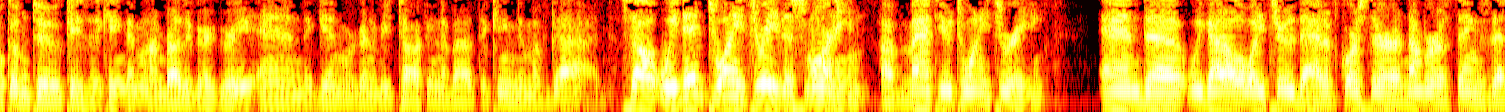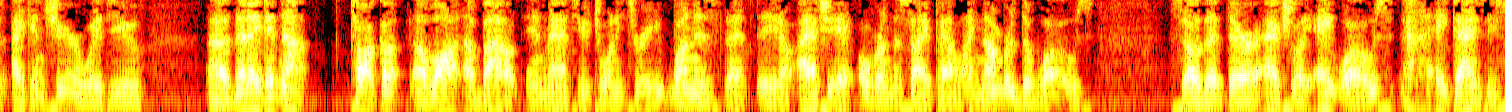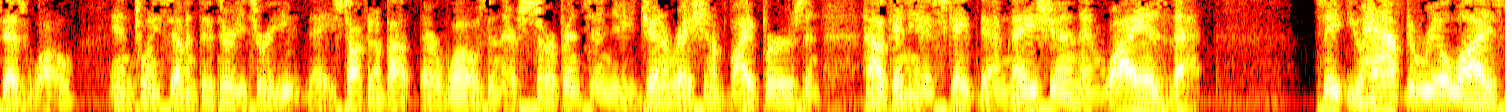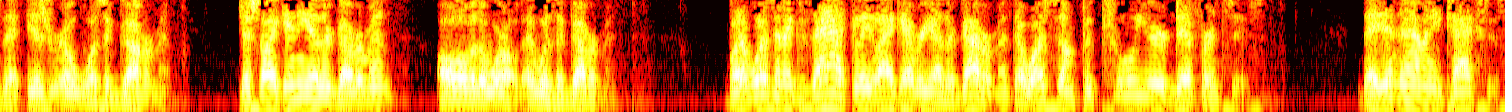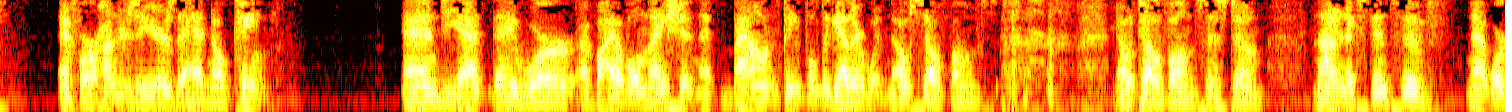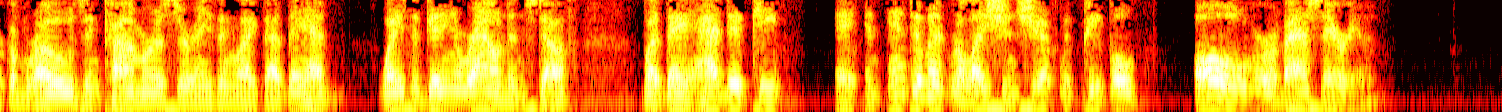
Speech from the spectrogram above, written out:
Welcome to Keys of the Kingdom. I'm Brother Gregory, and again, we're going to be talking about the Kingdom of God. So, we did 23 this morning of Matthew 23, and uh, we got all the way through that. Of course, there are a number of things that I can share with you uh, that I did not talk a, a, lot about in Matthew 23. One is that, you know, I actually, over on the side panel, I numbered the woes so that there are actually eight woes. eight times he says woe in 27 through 33. He's talking about their woes and their serpents and the generation of vipers and how can you escape damnation and why is that? See, you have to realize that Israel was a government. Just like any other government all over the world, it was a government. But it wasn't exactly like every other government. There was some peculiar differences. They didn't have any taxes. And for hundreds of years they had no king. And yet they were a viable nation that bound people together with no cell phones, no telephone system, not an extensive network of roads and commerce or anything like that. They had ways of getting around and stuff but they had to keep a, an intimate relationship with people all over a vast area.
